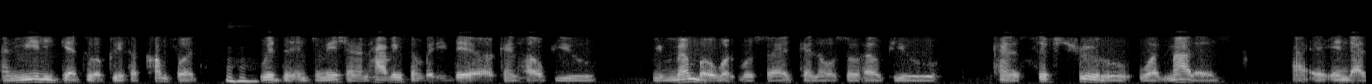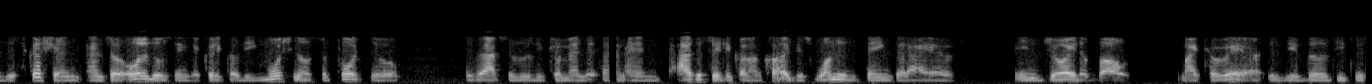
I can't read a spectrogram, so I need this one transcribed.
and really get to a place of comfort mm-hmm. with the information. And having somebody there can help you remember what was said can also help you kind of sift through what matters uh, in that discussion. And so all of those things are critical. The emotional support, though, is absolutely tremendous. And, and as a surgical oncologist, one of the things that I have enjoyed about my career is the ability to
